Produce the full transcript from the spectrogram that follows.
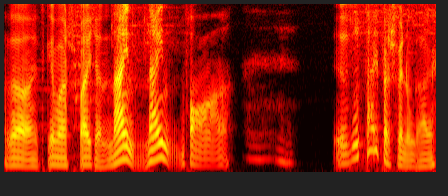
So, jetzt gehen wir speichern. Nein, nein. Boah. So Zeitverschwendung gerade.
